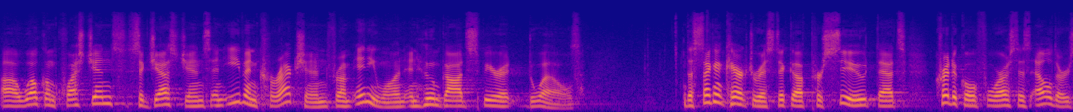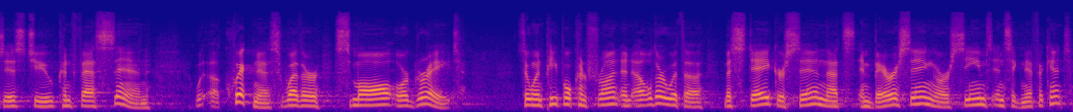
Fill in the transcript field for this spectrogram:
uh, welcome questions, suggestions, and even correction from anyone in whom God's Spirit dwells. The second characteristic of pursuit that's critical for us as elders is to confess sin, a quickness, whether small or great. So when people confront an elder with a mistake or sin that's embarrassing or seems insignificant,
